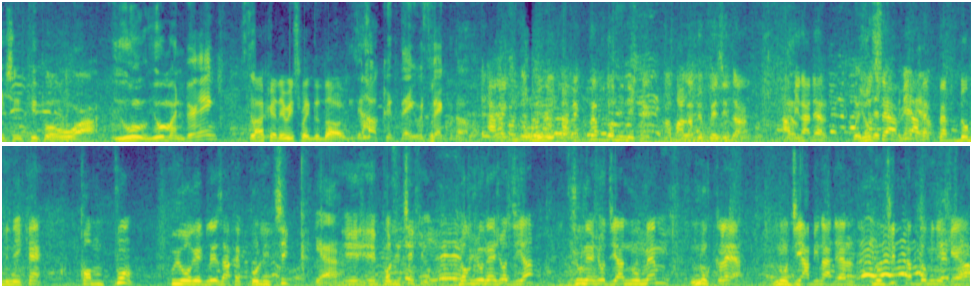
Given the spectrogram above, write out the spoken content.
Asian people who are human being, so... How can they respect the dog? How could they respect the dog? Awek pep Dominiken, an parlant de prezident Abinadel, yo servi avek pep Dominiken kom pon pou yo regle zafè politik e politik yo. Donk jounen jodi an, jounen jodi an nou men nou kler. nou di Abinadel, nou di pep Dominikea,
